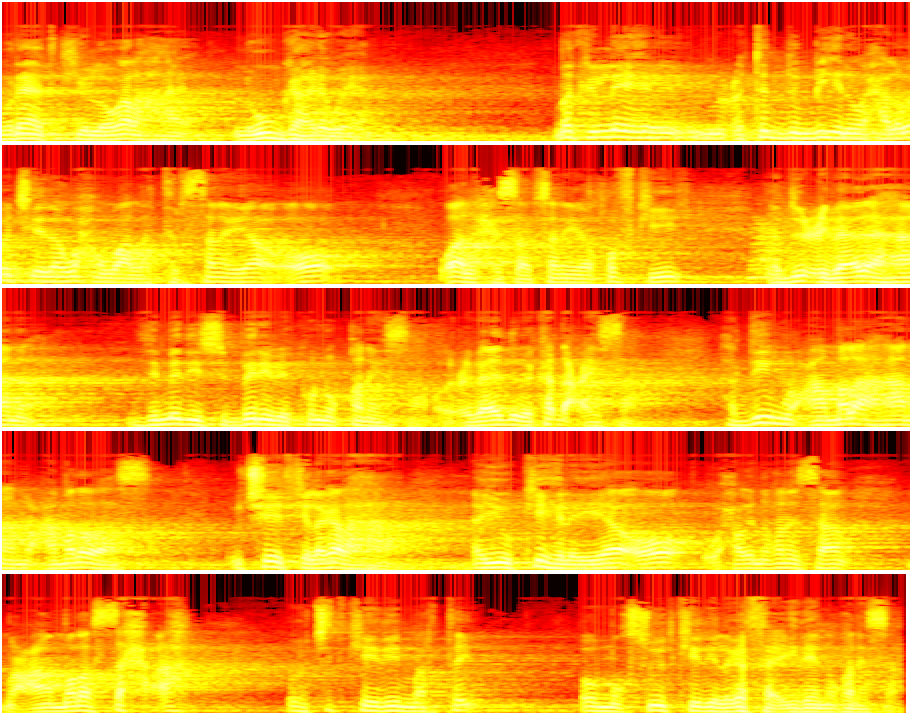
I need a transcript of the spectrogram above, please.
muraadkii looga lahaa lagu gaadho weyaan markii leeyahay muctadun bihina waxaa looga jeedaa waxan waa la tirsanaya oo waa la xisaabsanaya qofkii hadduu cibaado ahaana dimadiisu beri bay ku noqonaysaa oo cibaadadii bay ka dhacaysaa. Haddii mucaamalo ahaana mucaamaladaas ujeedkii laga lahaa ayuu ka helayaa oo waxay noqonaysaa mucaamalo sax ah oo jidkeedii martay oo maqsuudkeedii laga faa'iiday noqonaysaa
